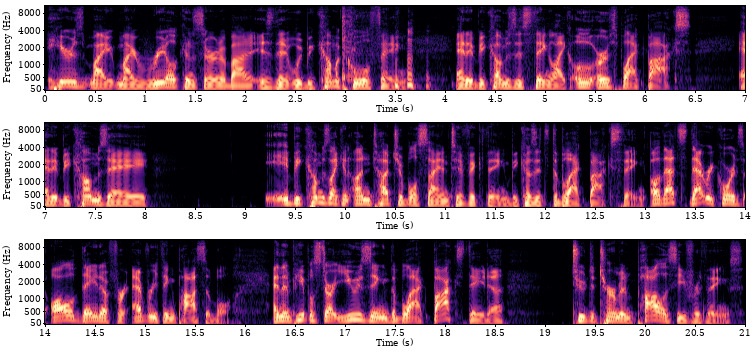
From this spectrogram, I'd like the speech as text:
here's my my real concern about it is that it would become a cool thing, and it becomes this thing like oh Earth's black box, and it becomes a it becomes like an untouchable scientific thing because it's the black box thing. Oh, that's that records all data for everything possible. And then people start using the black box data to determine policy for things.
